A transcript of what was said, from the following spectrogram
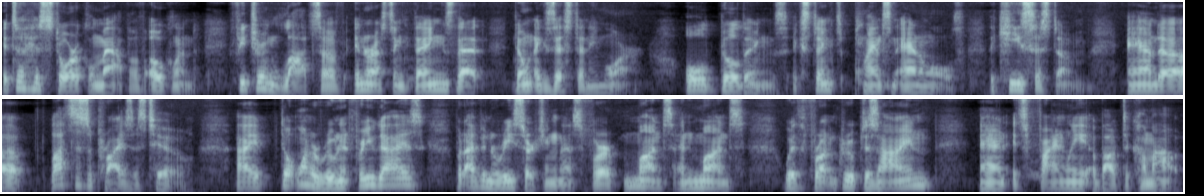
It's a historical map of Oakland featuring lots of interesting things that don't exist anymore old buildings, extinct plants and animals, the key system, and uh, lots of surprises too. I don't want to ruin it for you guys, but I've been researching this for months and months with Front Group Design and it's finally about to come out.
